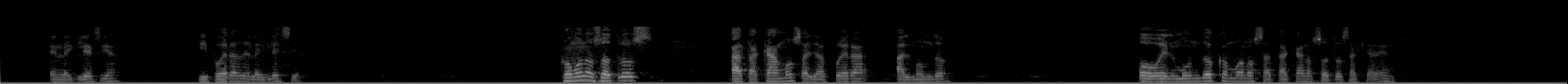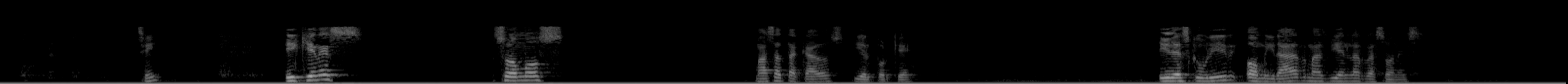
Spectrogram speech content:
en la iglesia y fuera de la iglesia. Cómo nosotros atacamos allá afuera al mundo o el mundo como nos ataca a nosotros aquí adentro. ¿Sí? ¿Y quiénes somos más atacados y el por qué? Y descubrir o mirar más bien las razones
